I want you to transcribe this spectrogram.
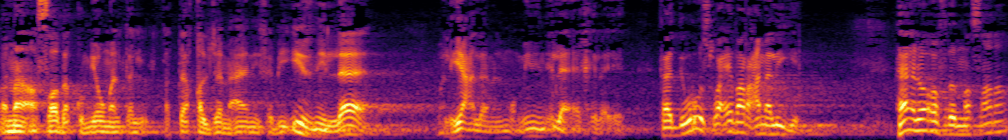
وما أصابكم يوم التقى الجمعان فبإذن الله وليعلم المؤمنين إلى آخر الآيات. فالدروس وعبر عملية. هؤلاء وفد النصارى؟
